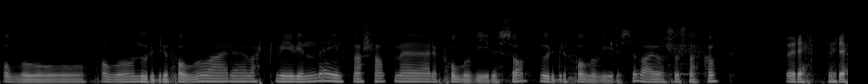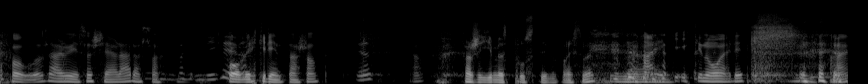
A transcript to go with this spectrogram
Follo, Follo, Nordre Follo har eh, vært mye i vinden det, internasjonalt med Follo-viruset òg. Nordre Follo-viruset var jo også snakk om. Så ref, ref Follo, så er det mye som skjer der, altså. Påvirker internasjonalt. Yes. Ja. Kanskje ikke mest positiv oppmerksomhet. Nei, ikke, ikke nå heller. Nei.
